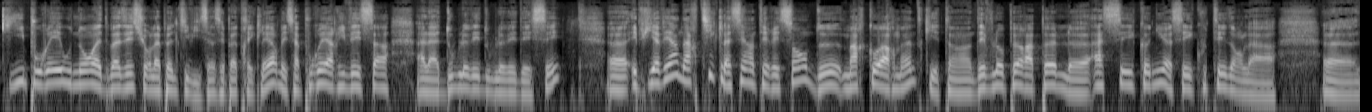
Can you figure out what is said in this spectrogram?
qui pourrait ou non être basé sur l'Apple TV ça c'est pas très clair mais ça pourrait arriver ça à la WWDC et puis il y avait un article assez intéressant de Marco Arment qui est un développeur Apple euh, assez connu, assez écouté dans la euh,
